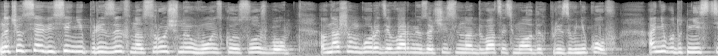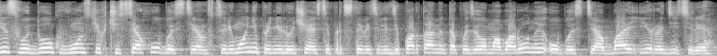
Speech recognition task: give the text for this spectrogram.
Начался весенний призыв на срочную воинскую службу. В нашем городе в армию зачислено 20 молодых призывников. Они будут нести свой долг в воинских частях области. В церемонии приняли участие представители Департамента по делам обороны области Абай и родители.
